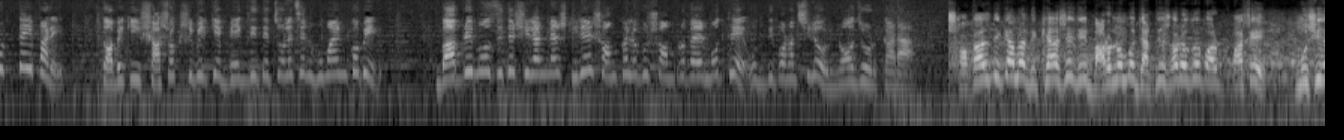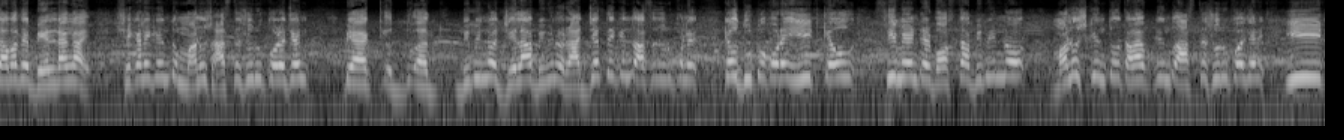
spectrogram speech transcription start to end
উঠতেই পারে, তবে কি শাসক শিবিরকে বেগ দিতে চলেছেন হুমায়ুন কবির? বাবরি মসজিদের শিলান্যাস ঘিরে সংখ্যালঘু সম্প্রদায়ের মধ্যে উদ্দীপনা ছিল নজর কাড়া। সকাল দিকে আমরা দেখে আসি যে বারো নম্বর জাতীয় সড়কের পাশে মুর্শিদাবাদের বেলডাঙ্গায়, সেখানে কিন্তু মানুষ আসতে শুরু করেছেন বিভিন্ন জেলা, বিভিন্ন রাজ্যেতে কিন্তু আসতে শুরু করে কেউ দুটো করে ইট, কেউ সিমেন্টের বস্তা, বিভিন্ন মানুষ কিন্তু তারা কিন্তু আসতে শুরু করেছেন ইট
